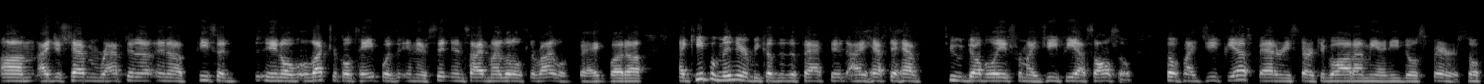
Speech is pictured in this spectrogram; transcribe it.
um, I just have them wrapped in a in a piece of you know electrical tape with and they're sitting inside my little survival bag. But uh, I keep them in there because of the fact that I have to have two double A's for my GPS also. So if my GPS batteries start to go out on me, I need those spares. So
